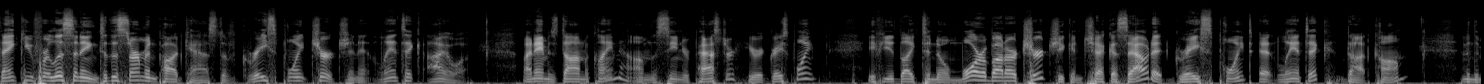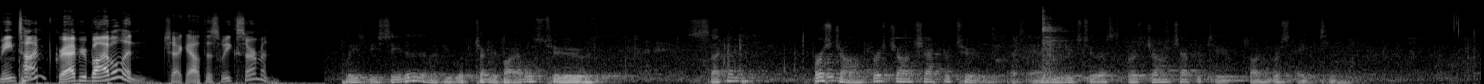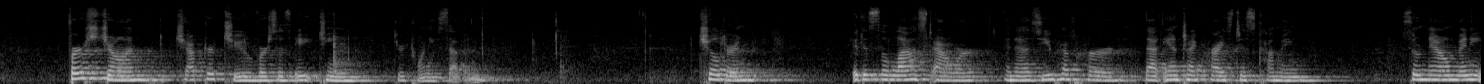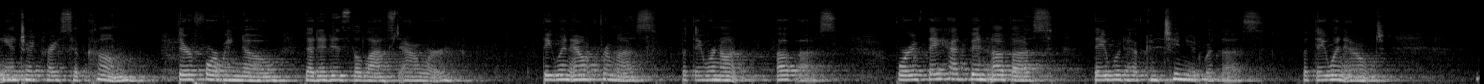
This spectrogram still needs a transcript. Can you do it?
Thank you for listening to the sermon podcast of Grace Point Church in Atlantic, Iowa. My name is Don McLean. I'm the senior pastor here at Grace Point. If you'd like to know more about our church, you can check us out at gracepointatlantic.com. And in the meantime, grab your Bible and check out this week's sermon. Please be seated, and if you would turn your Bibles to second, First John, First John chapter two, as Andrew reads to us, First John chapter two, starting verse eighteen. 1 John chapter 2 verses 18 through 27. Children, it is the last hour, and as you have heard that Antichrist is coming, so now many Antichrists have come. Therefore we know that it is the last hour. They went out from us, but they were not of us. For if they had been of us, they would have continued with us. But they went out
